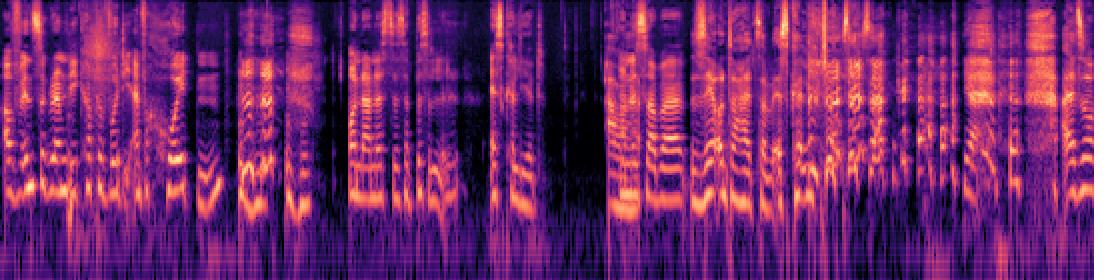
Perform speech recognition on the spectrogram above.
auf Instagram, die ich gehabt habe, wollte ich einfach häuten. und dann ist das ein bisschen eskaliert. Aber Und ist aber, sehr unterhaltsam eskaliert, muss ich sagen. ja. Also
